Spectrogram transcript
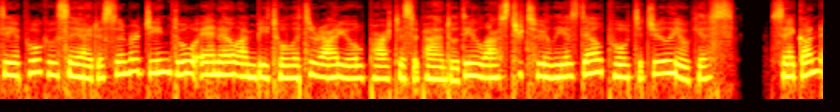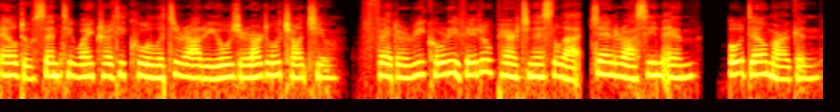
De poco se ha sumergido en el ámbito literario participando de las tertulias del poeta Julio Kiss. Según el docente y crítico literario Gerardo Ciancio. Federico Rivero pertenece la generación M. O del margen,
